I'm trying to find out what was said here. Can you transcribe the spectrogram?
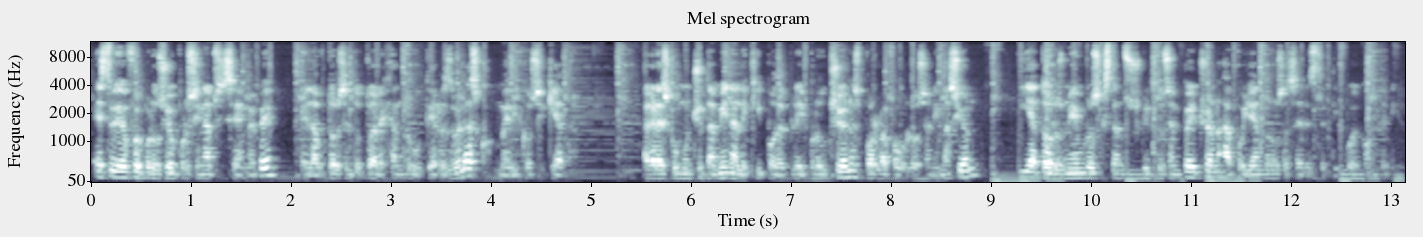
Este video fue producido por Sinapsis CMP, el autor es el doctor Alejandro Gutiérrez Velasco, médico psiquiatra. Agradezco mucho también al equipo de Play Producciones por la fabulosa animación y a todos los miembros que están suscritos en Patreon apoyándonos a hacer este tipo de contenido.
